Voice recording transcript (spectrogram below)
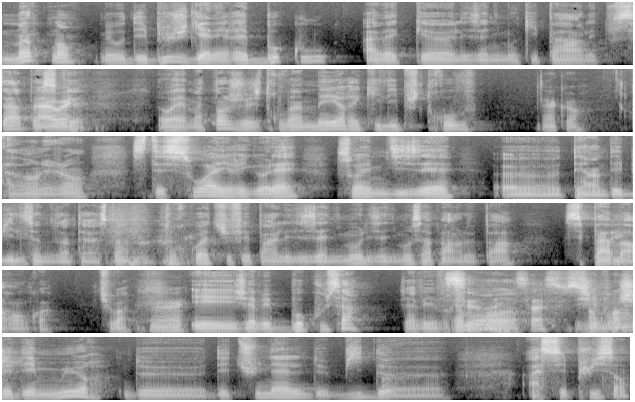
maintenant, mais au début, je galérais beaucoup avec les animaux qui parlent et tout ça parce Ah ouais. que ouais, maintenant j'ai trouvé un meilleur équilibre, je trouve. D'accord. Avant, les gens, c'était soit ils rigolaient, soit ils me disaient euh, T'es un débile, ça nous intéresse pas. Pourquoi tu fais parler des animaux? Les animaux, ça parle pas. C'est pas marrant, quoi. Tu vois Ouais. Et j'avais beaucoup ça. J'avais vraiment. vrai, euh, j'ai mangé des murs, de, des tunnels de bides euh, assez puissants.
